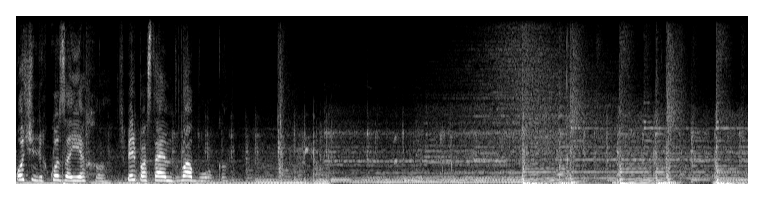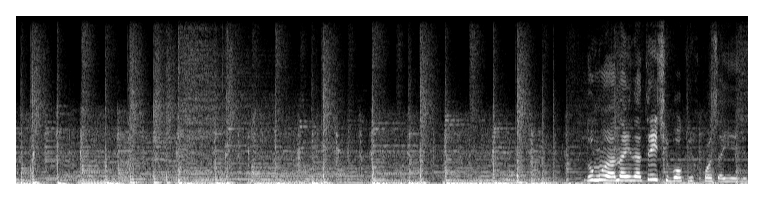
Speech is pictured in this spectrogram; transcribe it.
Очень легко заехала. Теперь поставим два блока. Думаю, она и на третий блок легко заедет.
